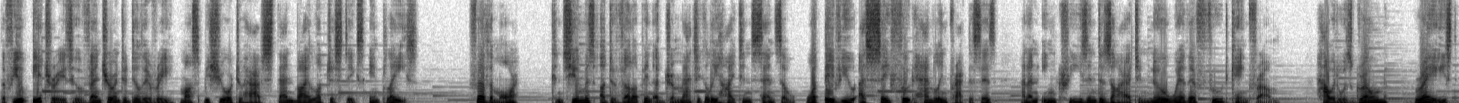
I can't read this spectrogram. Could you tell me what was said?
The few eateries who venture into delivery must be sure to have standby logistics in place. Furthermore, consumers are developing a dramatically heightened sense of what they view as safe food handling practices and an increasing desire to know where their food came from, how it was grown, raised,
